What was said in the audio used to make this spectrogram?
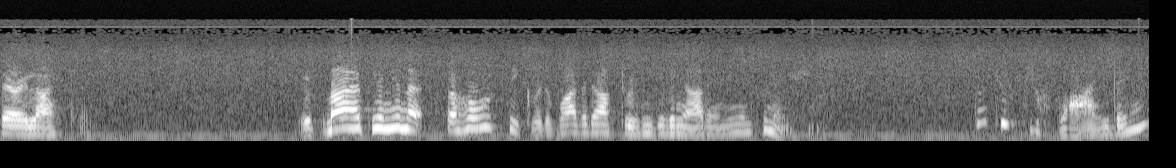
Very likely. It's my opinion that's the whole secret of why the doctor isn't giving out any information. Don't you see why, Ben?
